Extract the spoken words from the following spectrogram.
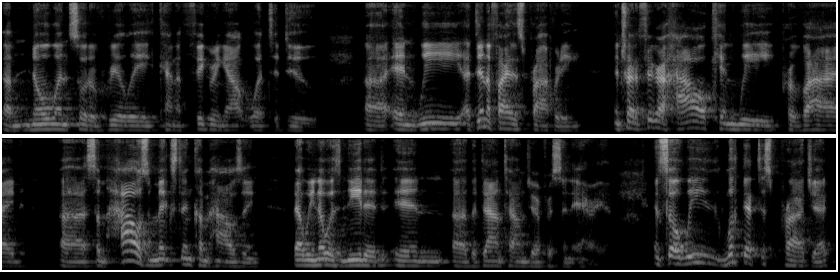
Um, no one sort of really kind of figuring out what to do. Uh, and we identify this property and try to figure out how can we provide uh, some house, mixed income housing that we know is needed in uh, the downtown Jefferson area. And so we looked at this project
